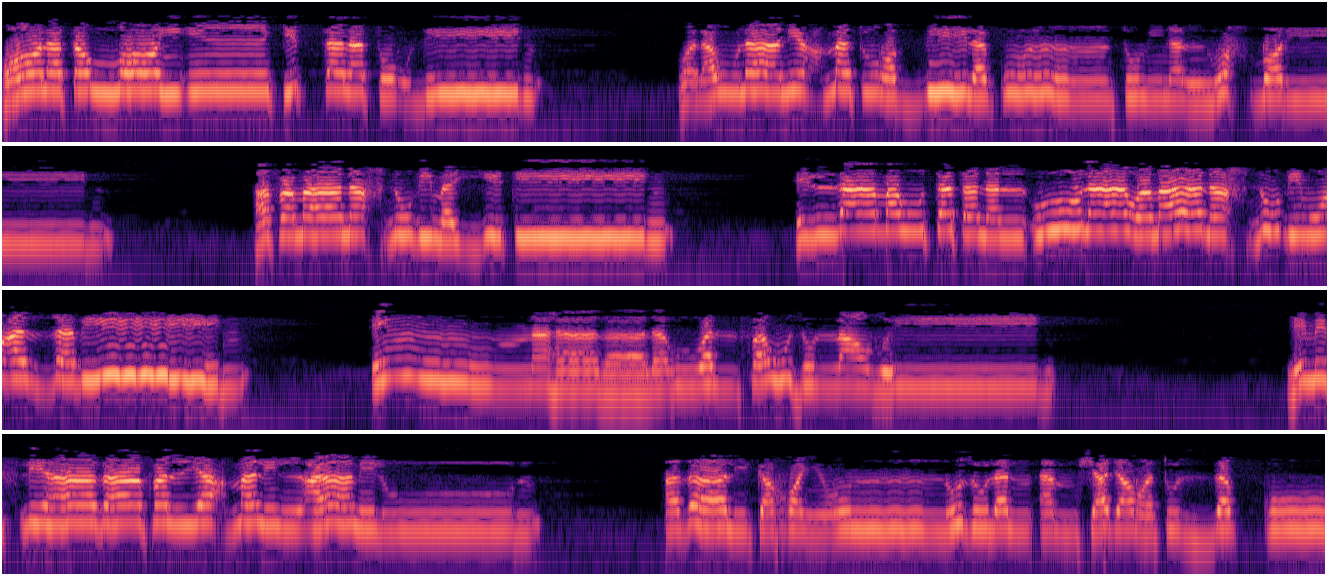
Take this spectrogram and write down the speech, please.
قَالَ تَاللَّهِ إِن كِدتَّ لَتُرْدِينِ وَلَوْلَا نِعْمَةُ رَبِّي لَكُنتُ مِنَ الْمُحْضَرِينَ. أَفَمَا نَحْنُ بِمَيِّتِينَ؟ إِلَّا مَوْتَتَنَا الْأُولَى وَمَا نَحْنُ بِمُعَذَّبِينَ. إِنَّ هَذَا لَهُوَ الْفَوْزُ الْعَظِيمُ لِمِثْلِ هَذَا فَلْيَعْمَلِ الْعَامِلُونَ أَذَلِكَ خَيْرٌ نُزُلًا أَمْ شَجَرَةُ الزَّقُّومِ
